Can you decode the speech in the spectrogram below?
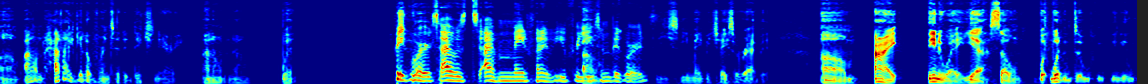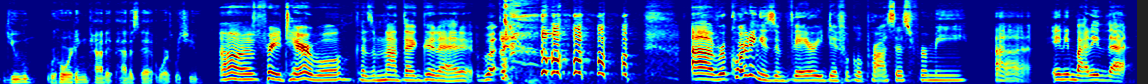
Um, I don't know how did I get over into the dictionary. I don't know what Big words. I was I made fun of you for Oh. using big words. you see. You made me chase a rabbit. Um, all right. Anyway, yeah. So, what, what you recording? How did how does that work with you? Oh, it was pretty terrible because I'm not that good at it. But uh, recording is a very difficult process for me. Uh, anybody that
